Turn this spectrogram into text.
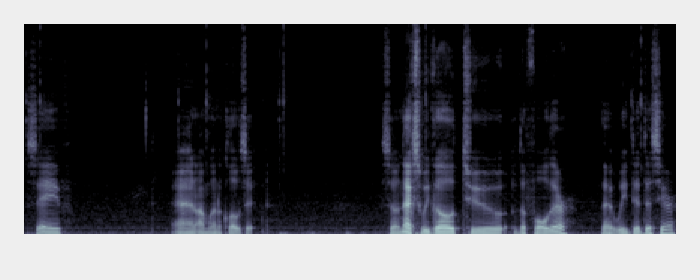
Save, and I'm going to close it. So next we go to the folder that we did this here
